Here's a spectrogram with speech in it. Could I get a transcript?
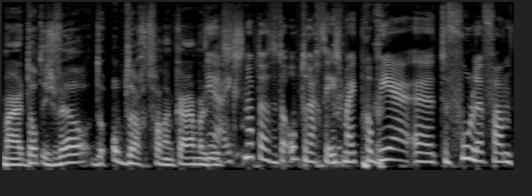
Maar dat is wel de opdracht van een Kamerlid. Ja, ik snap dat het de opdracht is. Maar ik probeer uh, te voelen van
